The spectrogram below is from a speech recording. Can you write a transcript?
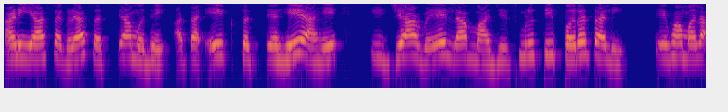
आणि या सगळ्या सत्यामध्ये आता एक सत्य हे आहे की ज्या वेळेला माझी स्मृती परत आली तेव्हा मला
